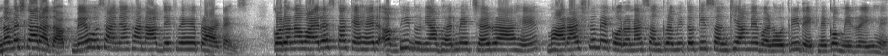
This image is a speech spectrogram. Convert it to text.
नमस्कार आदाब, मैं हूँ सानिया खान, आप देख रहे हैं प्रहार टाइम्स। कोरोना वायरस का कहर अब भी दुनिया भर में चल रहा है। महाराष्ट्र में कोरोना संक्रमितों की संख्या में बढ़ोतरी देखने को मिल रही है।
